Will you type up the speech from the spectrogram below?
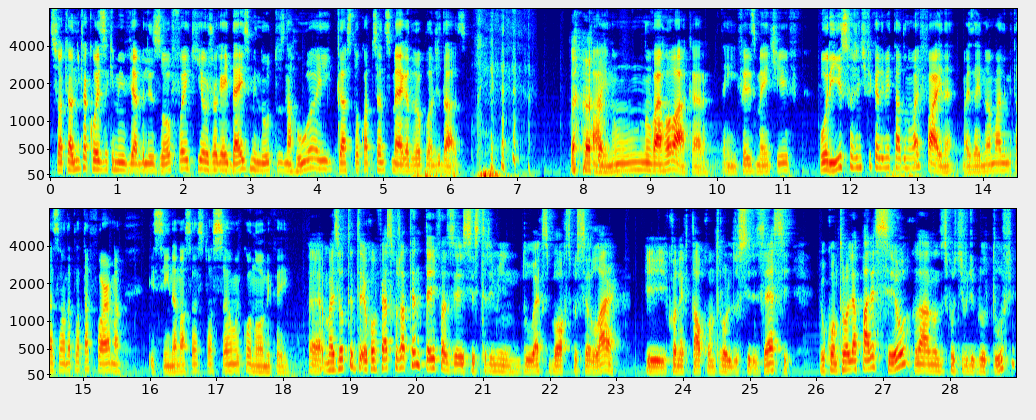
Só que a única coisa que me inviabilizou foi que eu joguei 10 minutos na rua e gastou 400 MB do meu plano de dados. Aí não, não vai rolar, cara. Tem, infelizmente, por isso a gente fica limitado no Wi-Fi, né? Mas aí não é uma limitação da plataforma, e sim da nossa situação econômica aí. É, mas eu, tentei, eu confesso que eu já tentei fazer esse streaming do Xbox pro celular e conectar o controle do Series S. E o controle apareceu lá no dispositivo de Bluetooth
